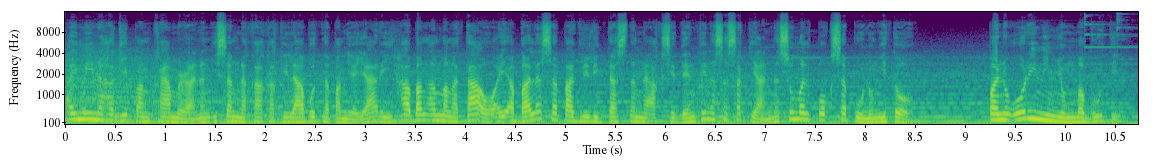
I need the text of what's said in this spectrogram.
ay may nahagip ang camera ng isang nakakakilabot na pangyayari habang ang mga tao ay abala sa pagliligtas ng naaksidente na sasakyan na sumalpok sa punong ito. Panuorin ninyong mabuti.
